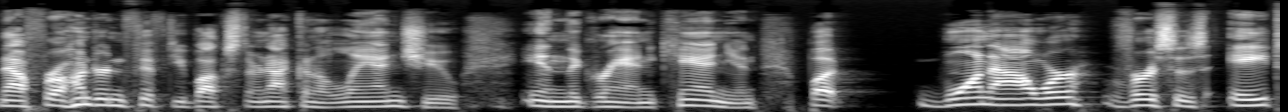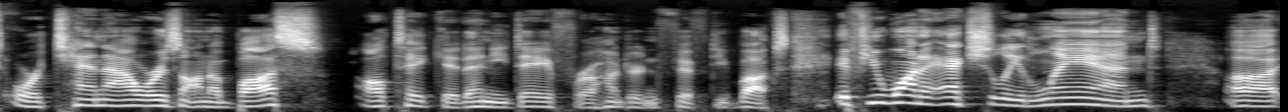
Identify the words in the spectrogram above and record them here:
Now, for 150 bucks, they're not going to land you in the Grand Canyon, but one hour versus eight or 10 hours on a bus, I'll take it any day for 150 bucks. If you want to actually land uh,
